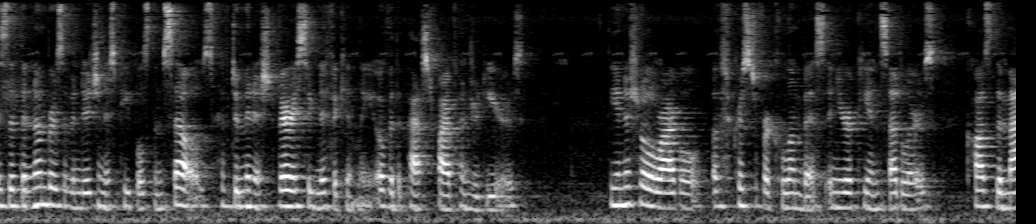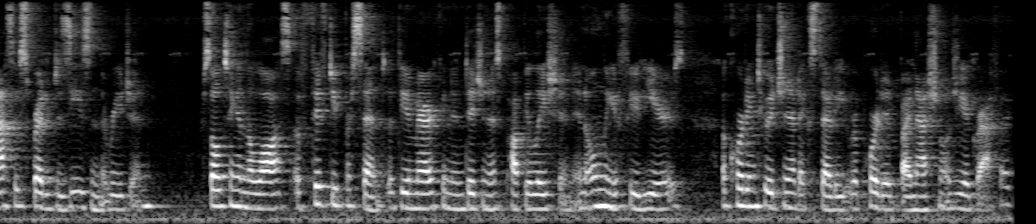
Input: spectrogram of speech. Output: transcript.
is that the numbers of indigenous peoples themselves have diminished very significantly over the past 500 years. The initial arrival of Christopher Columbus and European settlers caused the massive spread of disease in the region, resulting in the loss of 50% of the American indigenous population in only a few years, according to a genetic study reported by National Geographic.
